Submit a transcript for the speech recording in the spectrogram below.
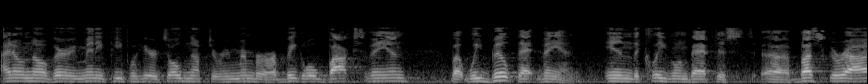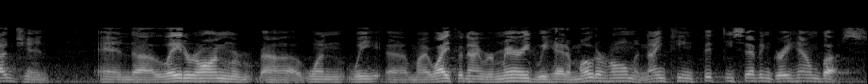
I don't know very many people here. It's old enough to remember our big old box van, but we built that van in the Cleveland Baptist uh, bus garage and and uh, later on, uh, when we, uh, my wife and I were married, we had a motorhome, a 1957 Greyhound bus,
